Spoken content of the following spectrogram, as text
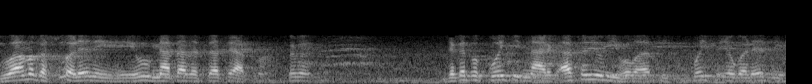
જોવામાં કશું અડે નહીં. એવું જ્ઞાતા દસતા છે આત્મા. જગતમાં કોઈ ચીજ ના અડે અસહયોગી હોવાથી કોઈ સહયોગ અડે જ નહીં.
